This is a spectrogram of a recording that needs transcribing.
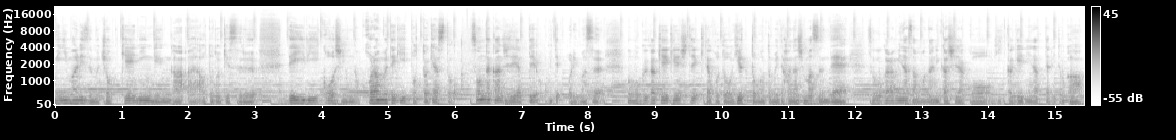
ミニマリズム直系人間がお届けするデイリー更新のコラム的ポッドキャスト。そんな感じでやってみております。僕が経経験してきたことをギュッとまとめて話しますんでそこから皆さんも何かしらこうきっかけになったりとか、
